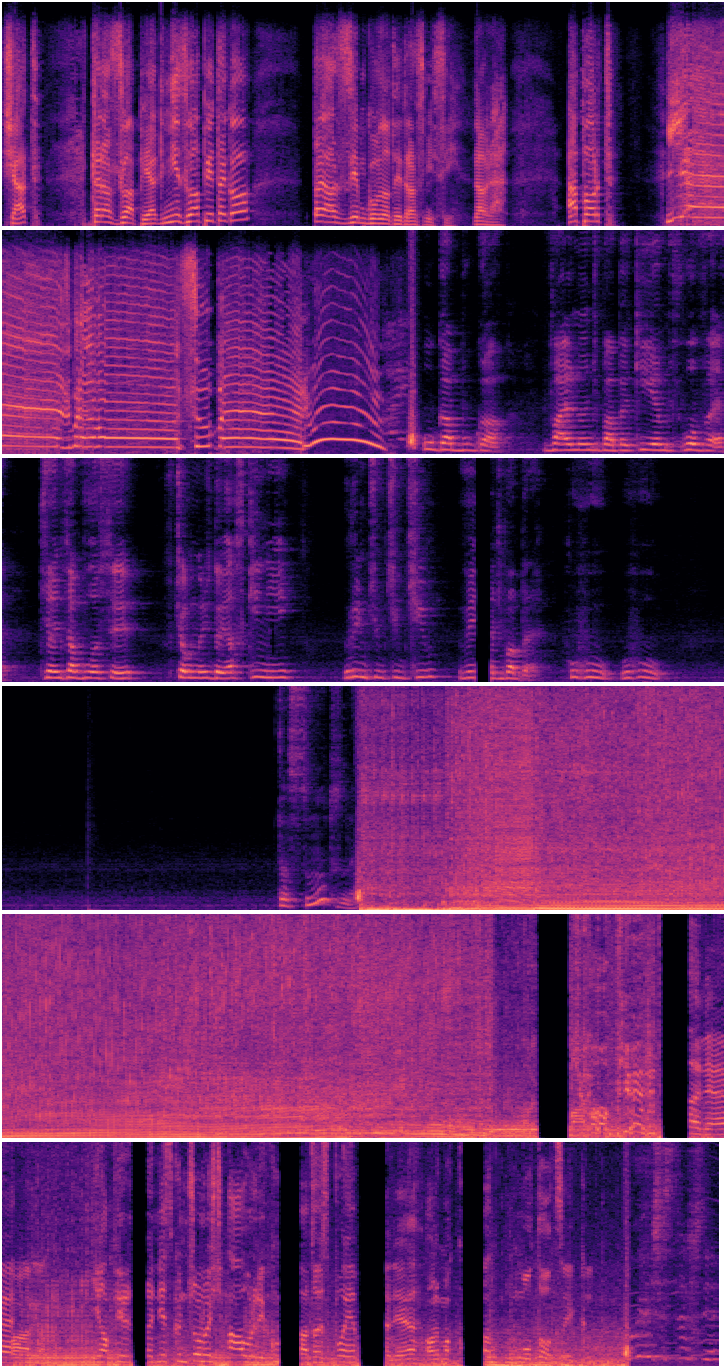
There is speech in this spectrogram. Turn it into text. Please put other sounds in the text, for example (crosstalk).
Siad. Teraz złapię. Jak nie złapię tego, to ja zjem gówno tej transmisji. Dobra. Aport. Jest! Brawo! Super! Uga buga, walnąć babę kijem w głowę, wziąć za włosy, wciągnąć do jaskini, rym cim cim cim, wyjechać babę. Hu hu, hu hu. To smutne. O pierdolę! Ja pierdolę, nieskończoność aury, kurwa, to jest pojebane, motocykl. Boję się strasznie.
